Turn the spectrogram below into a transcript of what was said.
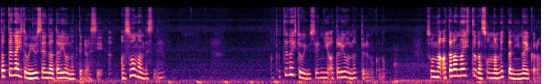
当たってない人が優先で当たるようになってるらしいあそうなんですね。当たってない人が優先に当たるようになってるのかな。そんな当たらない人がそんなめったにいないから。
